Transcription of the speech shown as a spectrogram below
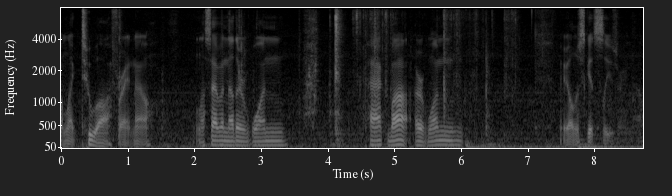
I'm like two off right now. Unless I have another one pack bot or one. Maybe I'll just get sleeves right now.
